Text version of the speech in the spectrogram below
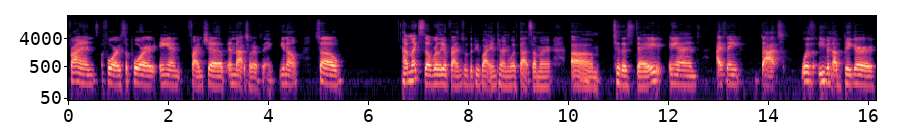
friends for support and friendship and that sort of thing, you know? So I'm like still really good friends with the people I interned with that summer um, to this day. And I think that was even a bigger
